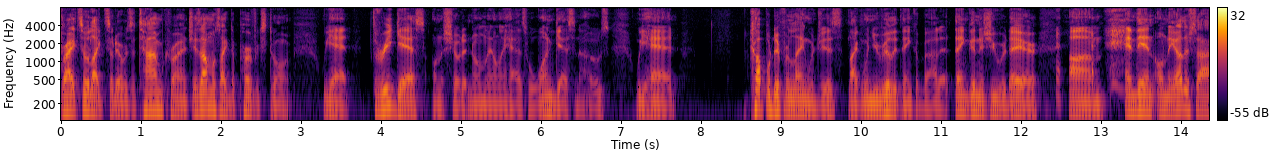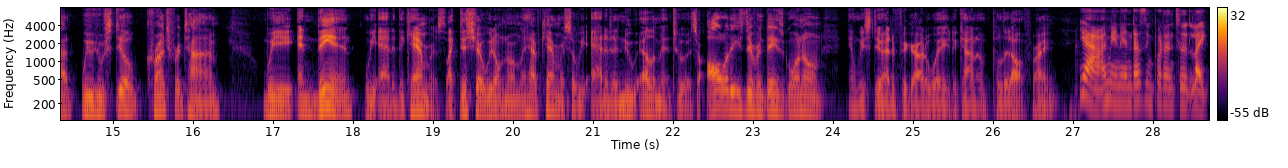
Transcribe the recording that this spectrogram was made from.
right? So like so there was a time crunch. It's almost like the perfect storm. We had three guests on the show that normally only has one guest and a host. We had a couple different languages. Like when you really think about it, thank goodness you were there. Um, and then on the other side, we were still crunched for time. We and then we added the cameras. Like this show, we don't normally have cameras, so we added a new element to it. So all of these different things going on, and we still had to figure out a way to kind of pull it off, right? Yeah, I mean, and that's important to like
